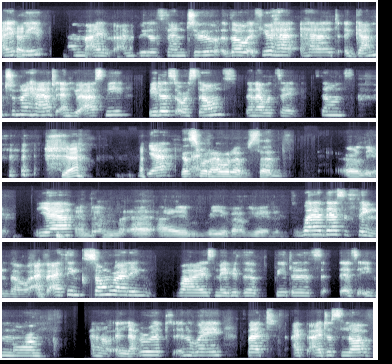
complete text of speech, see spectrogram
I agree. Um, I, I'm a Beatles fan too. Though, if you had had a gun to my head and you asked me Beatles or Stones, then I would say Stones. Yeah. yeah. That's what I would have said earlier, Yeah. and then I, I reevaluated. Well, there's a thing though. I, I think songwriting wise, maybe the Beatles is even more, I don't know, elaborate in a way. But I, I just love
